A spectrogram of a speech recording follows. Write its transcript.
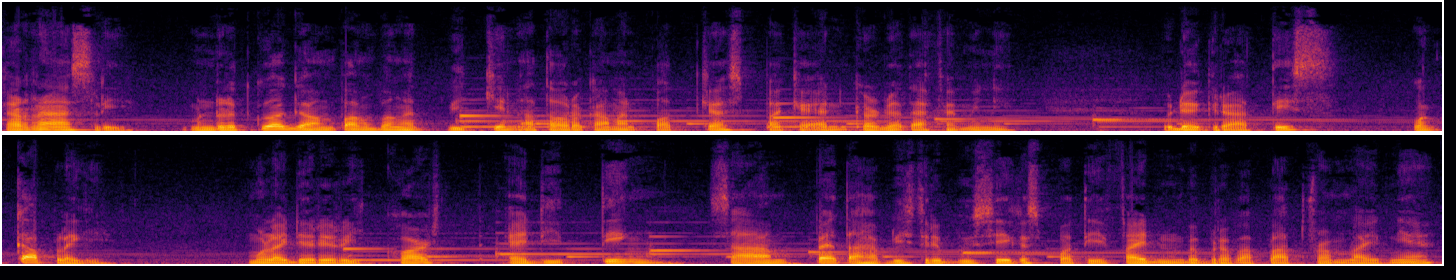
Karena asli, menurut gue gampang banget bikin atau rekaman podcast pakai Anchor.fm ini. Udah gratis, lengkap lagi. Mulai dari record, editing, sampai tahap distribusi ke Spotify dan beberapa platform lainnya,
